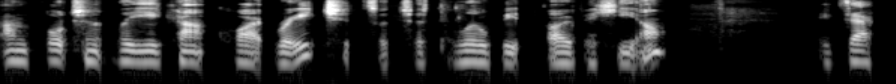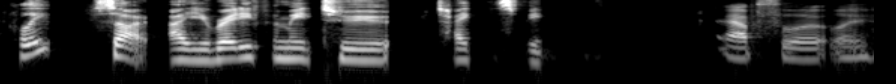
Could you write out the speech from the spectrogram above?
unfortunately you can't quite reach. It. It's just a little bit over here. Exactly. So are you ready for me to take the spin? Absolutely.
